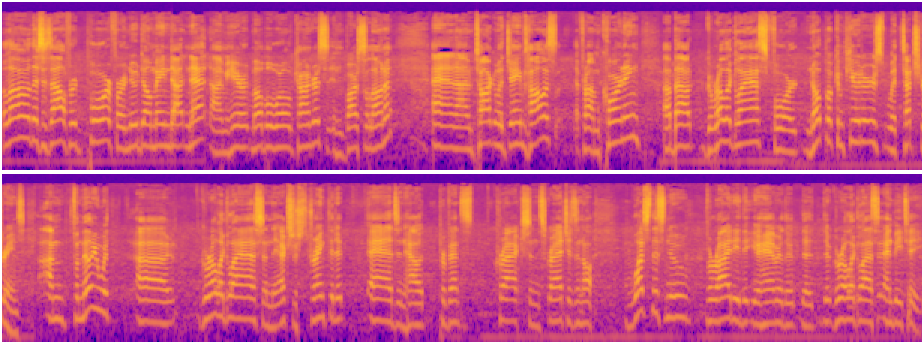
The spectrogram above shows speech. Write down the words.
Hello, this is Alfred Poor for newdomain.net. I'm here at Mobile World Congress in Barcelona, and I'm talking with James Hollis from Corning about Gorilla Glass for notebook computers with touchscreens. I'm familiar with uh, Gorilla Glass and the extra strength that it adds and how it prevents cracks and scratches and all. What's this new variety that you have here, the, the, the Gorilla Glass NBT?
